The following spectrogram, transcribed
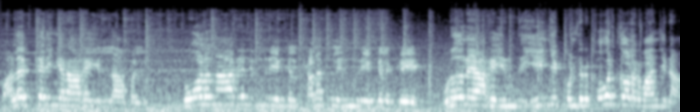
வழக்கறிஞராக இல்லாமல் தோழனாக நின்று எங்கள் களத்தில் நின்று எங்களுக்கு உறுதுணையாக இருந்து இயங்கிக் கொண்டிருப்பவர் தோழர் வாஞ்சினார்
